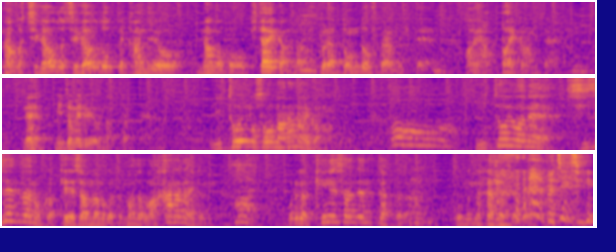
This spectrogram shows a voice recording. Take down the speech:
なんか違うぞ違うぞって感じをなんかこう期待感が膨ら、どんどん膨らんできて、あやっぱりかみたいなね認めるようになったみたいな。糸井もそうならないかなと思って。糸井はね自然なのか計算なのかってまだわからないと思う。んだよーはい、これが計算じゃなかったら、とんでもない話だと思う宇宙人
